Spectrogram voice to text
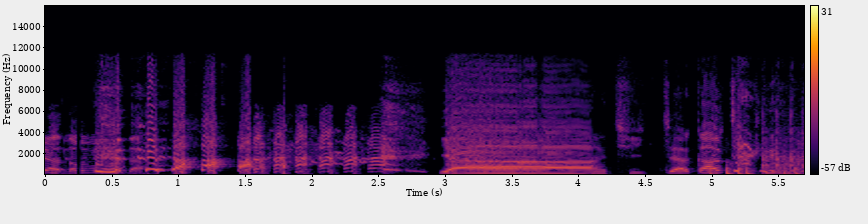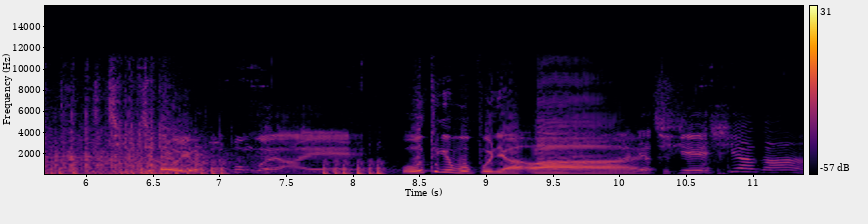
야 너무 웃기다. 야, 진짜 깜짝. 진짜 어이없. 못 본 거야 아예. 어떻게 못 보냐? 와. 아니야 그게 시야가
